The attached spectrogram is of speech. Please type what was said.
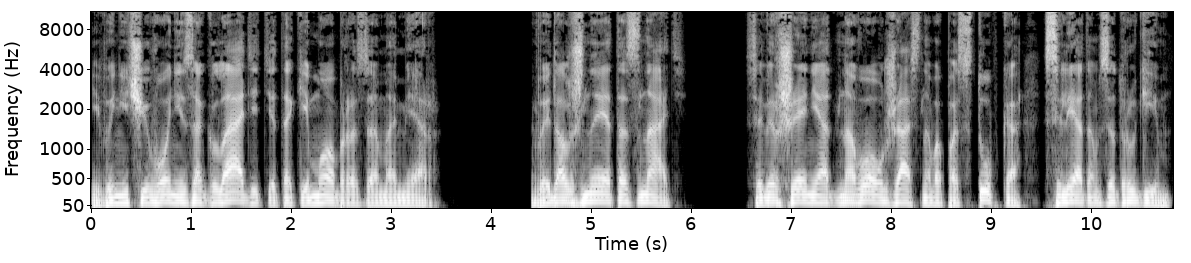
и вы ничего не загладите таким образом, Амер. Вы должны это знать. Совершение одного ужасного поступка следом за другим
